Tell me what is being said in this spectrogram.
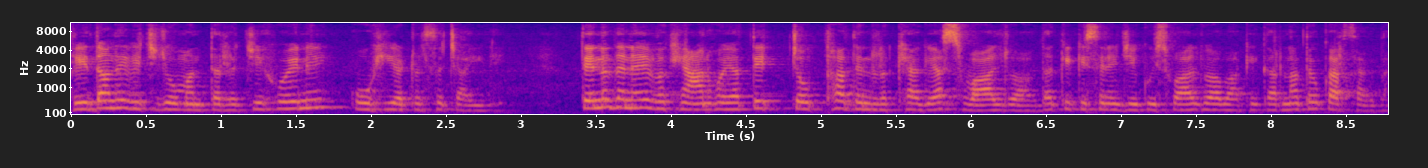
ਵੇਦਾਂ ਦੇ ਵਿੱਚ ਜੋ ਮੰਤਰ ਰਚੇ ਹੋਏ ਨੇ, ਉਹੀ ਅਟਲ ਸਚਾਈ ਨੇ। ਤਿੰਨ ਦਿਨ ਇਹ ਵਿਖਿਆਨ ਹੋਇਆ ਤੇ ਚੌਥਾ ਦਿਨ ਰੱਖਿਆ ਗਿਆ ਸਵਾਲ ਜਵਾਬ ਦਾ ਕਿ ਕਿਸੇ ਨੇ ਜੇ ਕੋਈ ਸਵਾਲ ਜਵਾਬ ਆ ਕੇ ਕਰਨਾ ਤੇ ਉਹ ਕਰ ਸਕਦਾ।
